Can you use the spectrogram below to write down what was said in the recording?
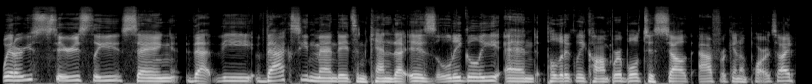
Wait, are you seriously saying that the vaccine mandates in Canada is legally and politically comparable to South African apartheid?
